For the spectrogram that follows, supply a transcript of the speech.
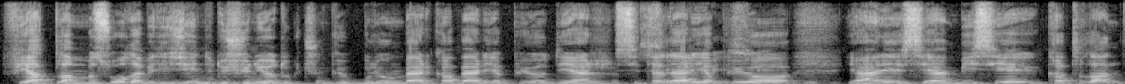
fiyatlanması olabileceğini düşünüyorduk. Çünkü Bloomberg haber yapıyor, diğer siteler CNBC. yapıyor. Yani CNBC'ye katılan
